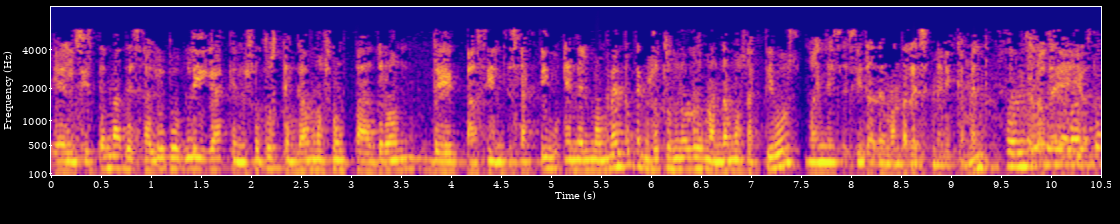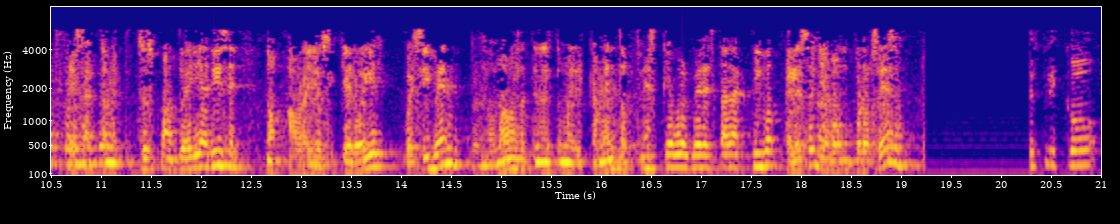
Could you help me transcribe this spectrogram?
El sistema de salud obliga que nosotros tengamos un padrón de pacientes activos. En el momento que nosotros no los mandamos activos, no hay necesidad de mandar ese medicamento. Pero de ellos, exactamente. Entonces, cuando ella dice, no, ahora yo sí quiero ir, pues sí ven, pero no vamos a tener tu medicamento. Tienes que volver a estar activa, pero eso lleva un proceso. Explicó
